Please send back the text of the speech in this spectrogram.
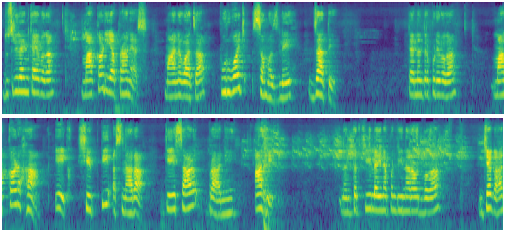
दुसरी लाईन काय आहे बघा? माकड या प्राण्यास मानवाचा पूर्वज समजले जाते. त्यानंतर पुढे बघा. माकड हा एक शेपटी असणारा केसाळ प्राणी आहे. नंतरची लाईन आपण लिहिणार आहोत बघा. जगात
